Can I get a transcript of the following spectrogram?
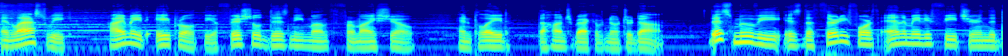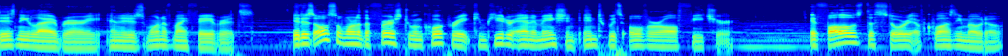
and last week I made April the official Disney month for my show and played The Hunchback of Notre Dame. This movie is the 34th animated feature in the Disney library and it is one of my favorites. It is also one of the first to incorporate computer animation into its overall feature. It follows the story of Quasimodo,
